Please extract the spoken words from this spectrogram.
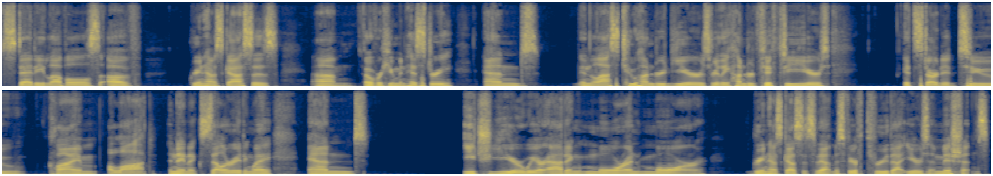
steady levels of greenhouse gases um, over human history. And in the last 200 years, really 150 years, it started to climb a lot in an accelerating way. And each year we are adding more and more greenhouse gases to the atmosphere through that year's emissions.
